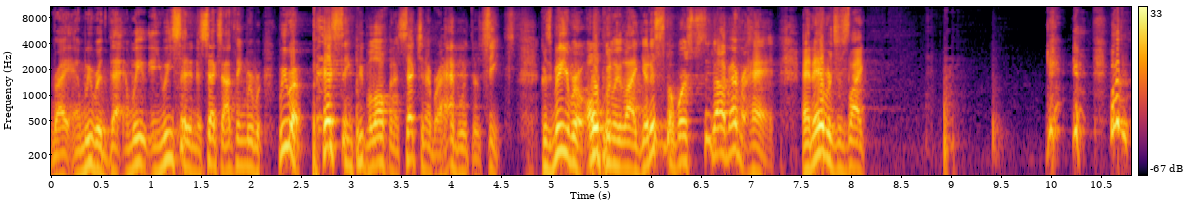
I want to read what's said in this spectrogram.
right? And we were that, and we and we said in the section, I think we were we were pissing people off in the section that were happy with their seats because we were openly like, "Yeah, this is the worst seat I've ever had," and they were just like, "What?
